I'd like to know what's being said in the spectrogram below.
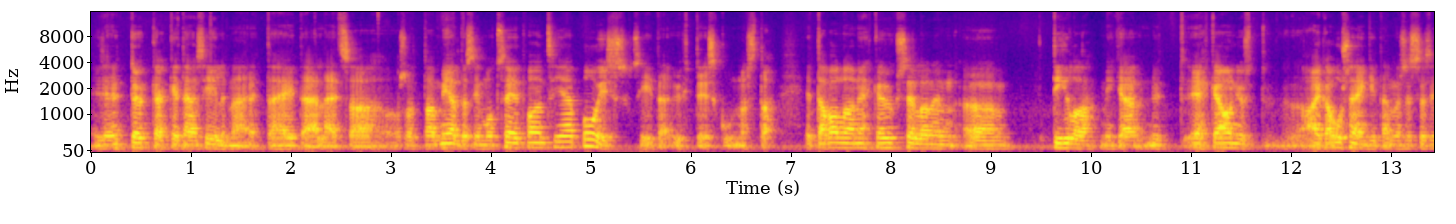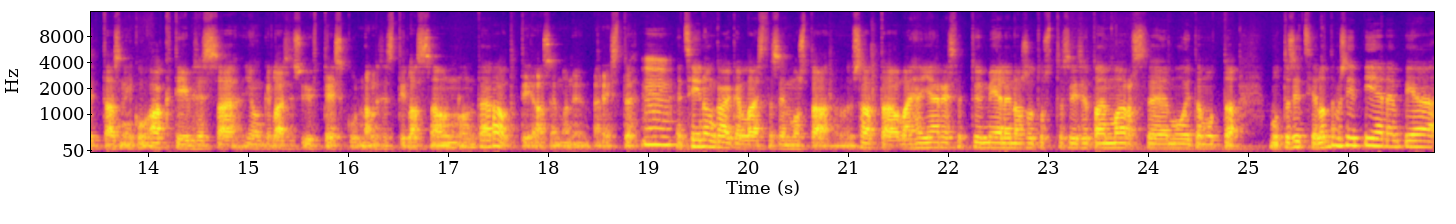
ei se nyt tökkää ketään silmään, että hei täällä et saa osoittaa mieltäsi, mutta se, että vaan se jää pois siitä yhteiskunnasta. Että tavallaan ehkä yksi sellainen... Ö, tila, mikä nyt ehkä on just aika useinkin tämmöisessä sitten taas niin kuin aktiivisessa jonkinlaisessa yhteiskunnallisessa tilassa on, on tämä rautatieaseman ympäristö. Mm. Et siinä on kaikenlaista semmoista, saattaa olla ihan järjestettyä mielenosoitusta, siis jotain marsseja ja muita, mutta, mutta sitten siellä on tämmöisiä pienempiä,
